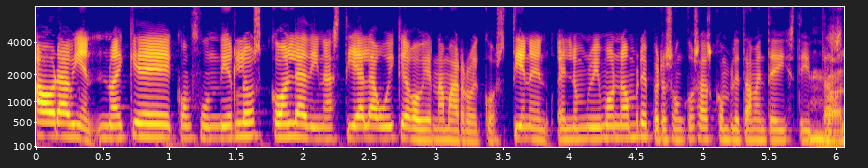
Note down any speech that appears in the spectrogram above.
Ahora bien, no hay que confundirlos con la dinastía alawí que gobierna Marruecos. Tienen el mismo nombre, pero son cosas completamente distintas.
